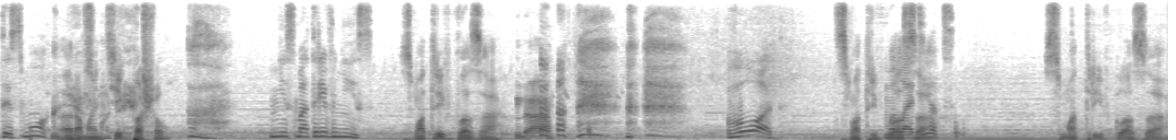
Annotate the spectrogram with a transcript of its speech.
ты смог. Не Романтик смотри. пошел. Не смотри вниз. Смотри в глаза. Да. Вот, Смотри в глаза. молодец. Смотри в глаза.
